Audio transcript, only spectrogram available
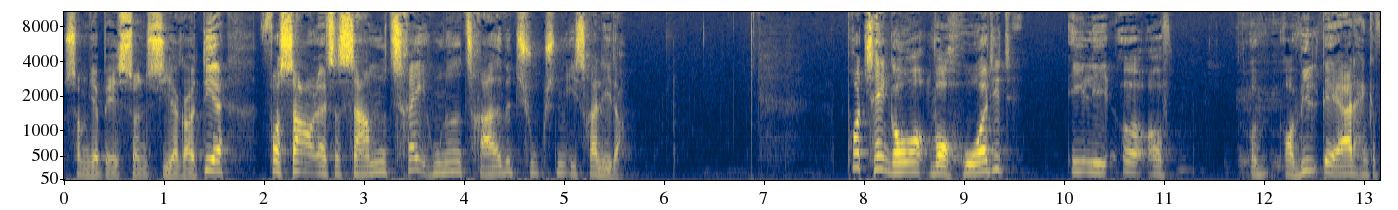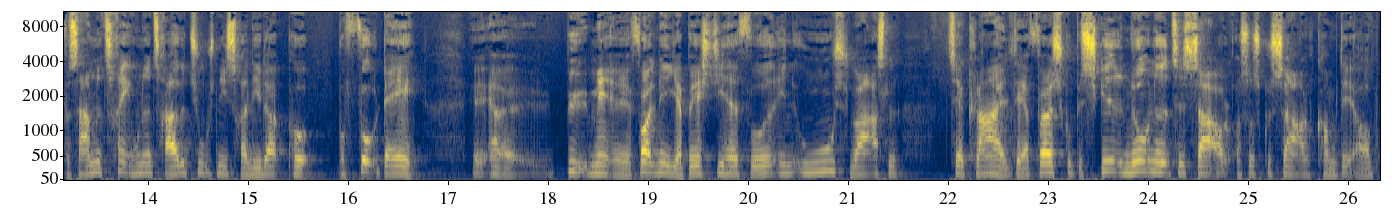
som Jabesh, sådan cirka. Og der får Saul altså samlet 330.000 israelitter. Prøv at tænke over, hvor hurtigt egentlig og, og, og, og vildt det er, at han kan få samlet 330.000 israelitter på, på få dage. Øh, øh, by, med, øh, folkene i Jabesh, de havde fået en uges varsel til at klare alt det her. Først skulle besked nå ned til Saul, og så skulle Saul komme derop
